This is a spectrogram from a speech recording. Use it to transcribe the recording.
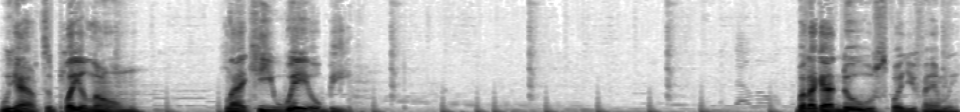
we have to play along like he will be. But I got news for you, family.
